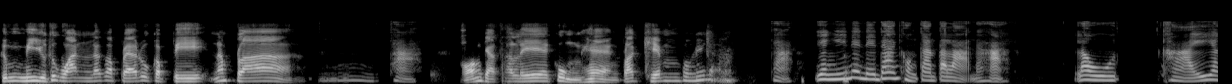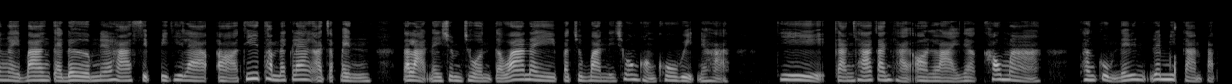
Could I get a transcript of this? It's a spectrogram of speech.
คือมีอยู่ทุกวันแล้วก็แปรรูปกะปิน้ำปลา อืมค่ะ ของจากทะเลกุ้งแห้งปลาเค็มพวกนี้แหละค่ะ อย่างนี้เนี่ยในด้านของการตลาดนะคะ เรา ขายยังไงบ้างแต่เดิมเนี่ยนะคะสิบปีที่แล้วอ่าที่ทำแรกๆอาจจะเป็นตลาดในชุมชน แต่ว่าในปัจจุบันในช่วงของโควิดเนี่ยค่ะที่การค้าการขายออนไลน์เนี่ยเข้ามาทางกลุ่มได้ได้มีการปรับ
